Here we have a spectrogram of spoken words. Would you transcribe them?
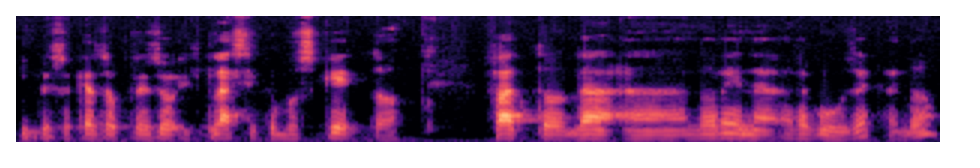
In questo caso ho preso il classico boschetto fatto da uh, Lorena Ragusa, credo.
